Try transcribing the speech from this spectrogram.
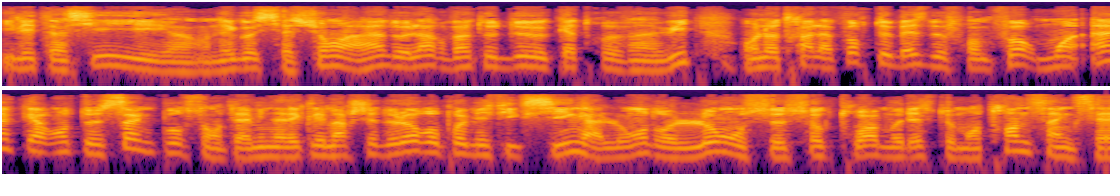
Il est ainsi en négociation à 1,2288. On notera la forte baisse de Francfort, moins 1,45%. On termine avec les marchés de l'or au premier fixing. À Londres, l'once s'octroie modestement 35 cents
